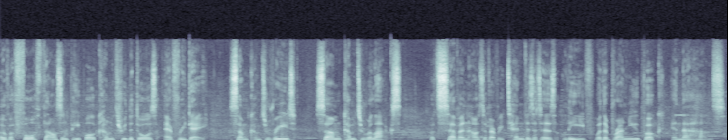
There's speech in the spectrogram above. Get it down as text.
Over 4,000 people come through the doors every day. Some come to read, some come to relax, but seven out of every 10 visitors leave with a brand new book in their hands.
